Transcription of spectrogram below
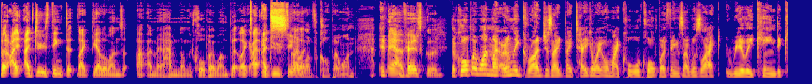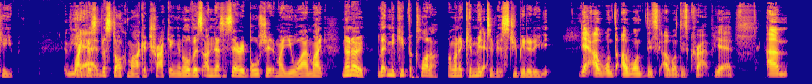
but I, I do think that like the other ones, I, I mean, I haven't done the Corpo one, but like I, I do feel I like love Corpo one. If, yeah, I've heard it's good. The Corpo one, my only grudge is I, they take away all my cool Corpo things I was like really keen to keep. Yeah, Like this, the stock market tracking and all this unnecessary bullshit in my UI. I'm like, no, no, let me keep the clutter. I'm going to commit Yeah. to this stupidity. Yeah, I want I want this I want this crap. Yeah, um,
